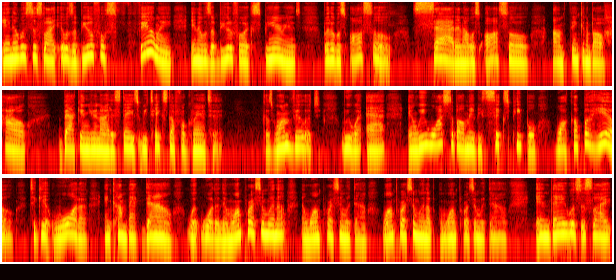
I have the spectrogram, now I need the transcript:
and it was just like, it was a beautiful feeling and it was a beautiful experience, but it was also sad and I was also um, thinking about how back in the United States we take stuff for granted. Because one village we were at, and we watched about maybe six people walk up a hill to get water and come back down with water. Then one person went up and one person went down. One person went up and one person went down. And they was just like,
